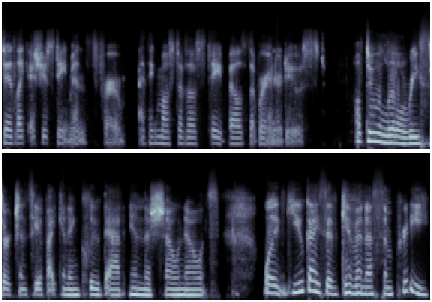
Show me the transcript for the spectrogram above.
did like issue statements for I think most of those state bills that were introduced. I'll do a little research and see if I can include that in the show notes. Well, you guys have given us some pretty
